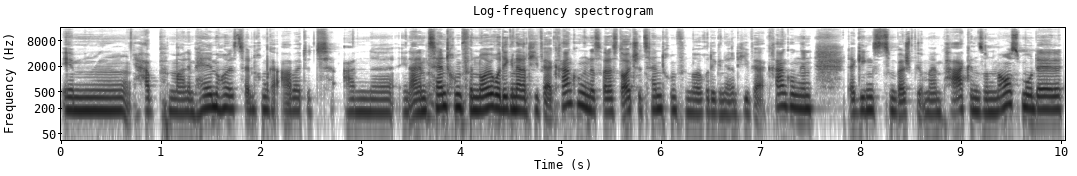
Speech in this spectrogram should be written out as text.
im, habe mal im Helmholtz-Zentrum gearbeitet, an, äh, in einem Zentrum für neurodegenerative Erkrankungen. Das war das deutsche Zentrum für neurodegenerative Erkrankungen. Da ging es zum Beispiel um ein Parkinson-Maus-Modell.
